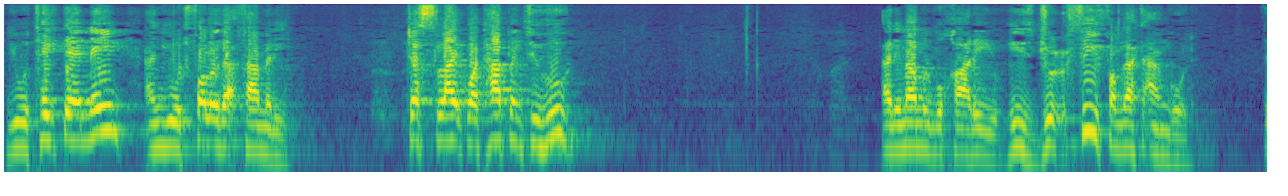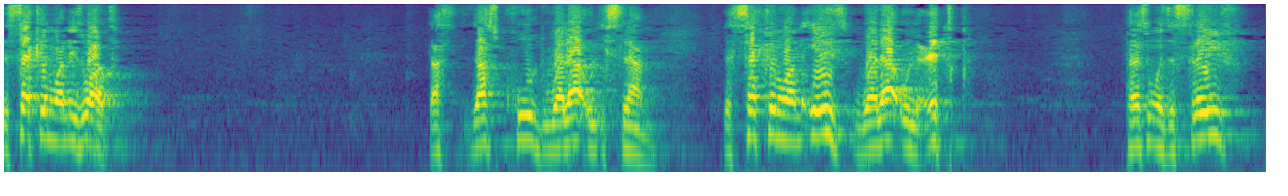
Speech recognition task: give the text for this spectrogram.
you would take their name and you would follow that family. Just like what happened to who? Al-Imam al-Bukhari. He's Ju'fi from that angle. The second one is what? That's, that's called Wala'ul Islam. The second one is Wala'ul Itq. Person was a slave,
